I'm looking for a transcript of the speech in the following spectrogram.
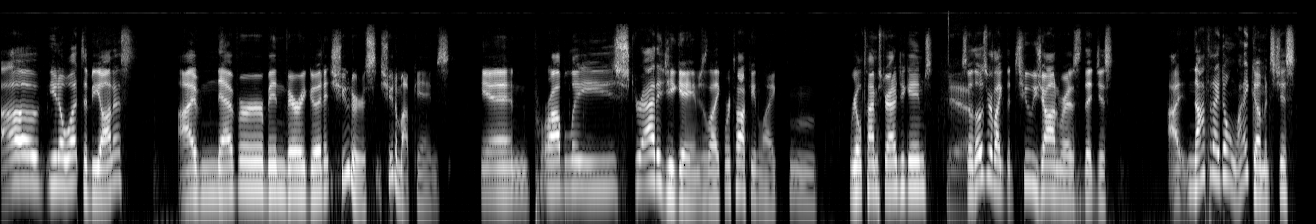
Uh, you know what? To be honest, I've never been very good at shooters, shoot 'em up games and probably strategy games. Like we're talking like hmm, real time strategy games. yeah. So those are like the two genres that just I not that I don't like them. It's just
